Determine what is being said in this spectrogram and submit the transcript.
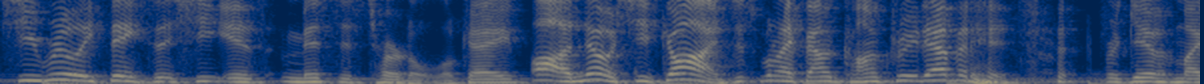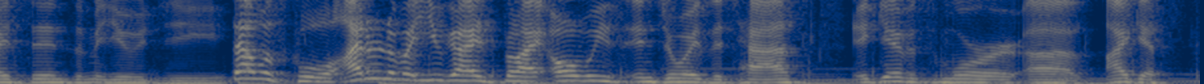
She really thinks that she is Mrs. Turtle, okay? Oh no, she's gone, just when I found concrete evidence. Forgive my sins, Miyuji. That was cool. I don't know about you guys, but I always enjoy the tasks. It gives more, uh, I guess,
